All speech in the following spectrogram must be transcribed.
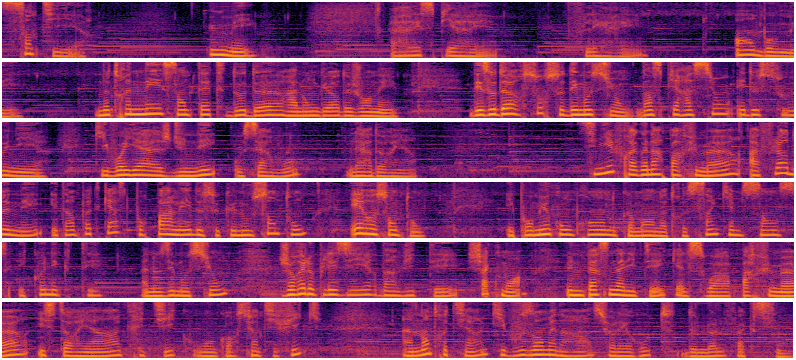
sentir, humer, respirer, flairer, embaumer. Notre nez s'entête d'odeurs à longueur de journée, des odeurs sources d'émotions, d'inspiration et de souvenirs qui voyagent du nez au cerveau, l'air de rien. Signé Fragonard Parfumeur, À Fleur de Nez est un podcast pour parler de ce que nous sentons et ressentons et pour mieux comprendre comment notre cinquième sens est connecté à nos émotions, j'aurai le plaisir d'inviter chaque mois une personnalité, qu'elle soit parfumeur, historien, critique ou encore scientifique, un entretien qui vous emmènera sur les routes de l'olfaction.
